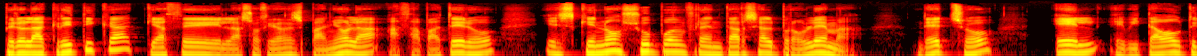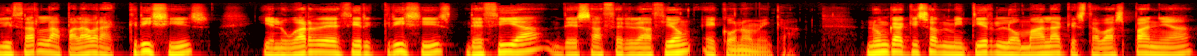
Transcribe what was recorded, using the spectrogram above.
Pero la crítica que hace la sociedad española a Zapatero es que no supo enfrentarse al problema. De hecho, él evitaba utilizar la palabra crisis y en lugar de decir crisis decía desaceleración económica nunca quiso admitir lo mala que estaba España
